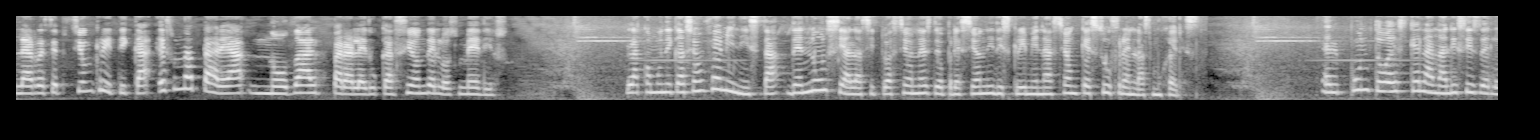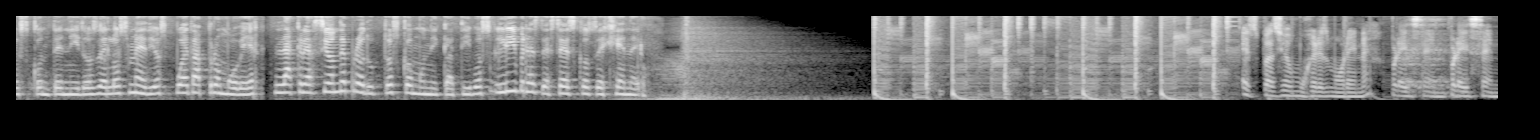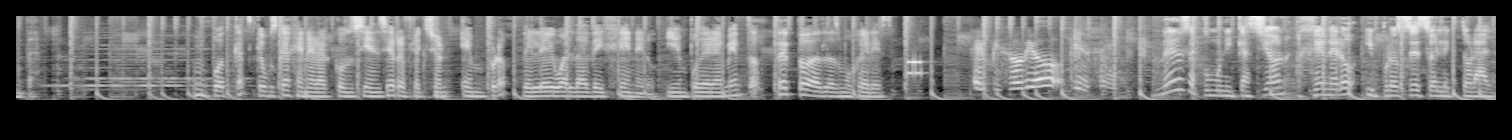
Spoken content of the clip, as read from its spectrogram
La recepción crítica es una tarea nodal para la educación de los medios. La comunicación feminista denuncia las situaciones de opresión y discriminación que sufren las mujeres. El punto es que el análisis de los contenidos de los medios pueda promover la creación de productos comunicativos libres de sesgos de género. Espacio Mujeres Morena presenta un podcast que busca generar conciencia y reflexión en pro de la igualdad de género y empoderamiento de todas las mujeres. Episodio 15. Medios de comunicación, género y proceso electoral.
